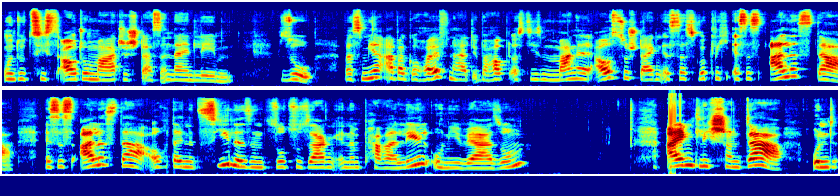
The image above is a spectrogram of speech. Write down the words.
und du ziehst automatisch das in dein Leben. So, Was mir aber geholfen hat, überhaupt aus diesem Mangel auszusteigen, ist das wirklich, es ist alles da. Es ist alles da. Auch deine Ziele sind sozusagen in einem Paralleluniversum eigentlich schon da. Und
